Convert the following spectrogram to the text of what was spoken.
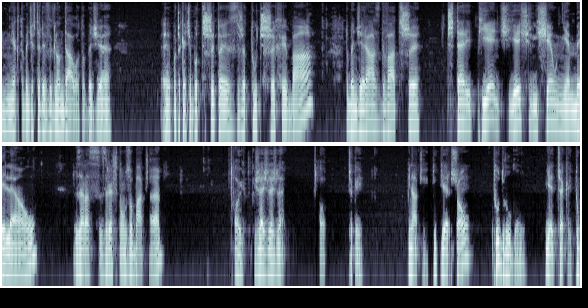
mm, jak to będzie wtedy wyglądało? To będzie, e, poczekajcie, bo 3 to jest, że tu 3 chyba, to będzie raz, dwa, trzy, cztery, pięć, jeśli się nie mylę. Zaraz zresztą zobaczę. Oj, źle, źle, źle. O, czekaj. Inaczej. Tu pierwszą, tu drugą. Nie, czekaj, tu.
